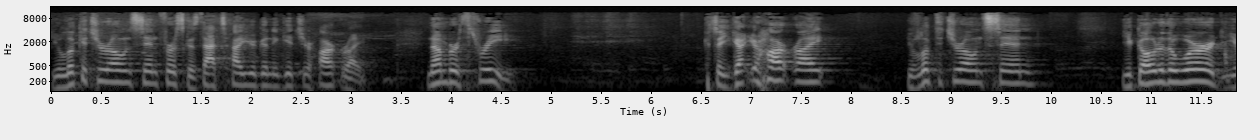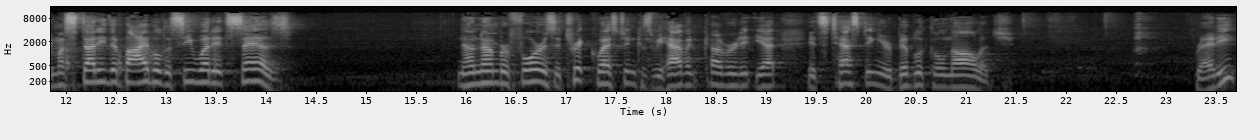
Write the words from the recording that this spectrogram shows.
You look at your own sin first because that's how you're going to get your heart right. Number three. So you got your heart right. You've looked at your own sin. You go to the Word. You must study the Bible to see what it says. Now, number four is a trick question because we haven't covered it yet. It's testing your biblical knowledge. Ready?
